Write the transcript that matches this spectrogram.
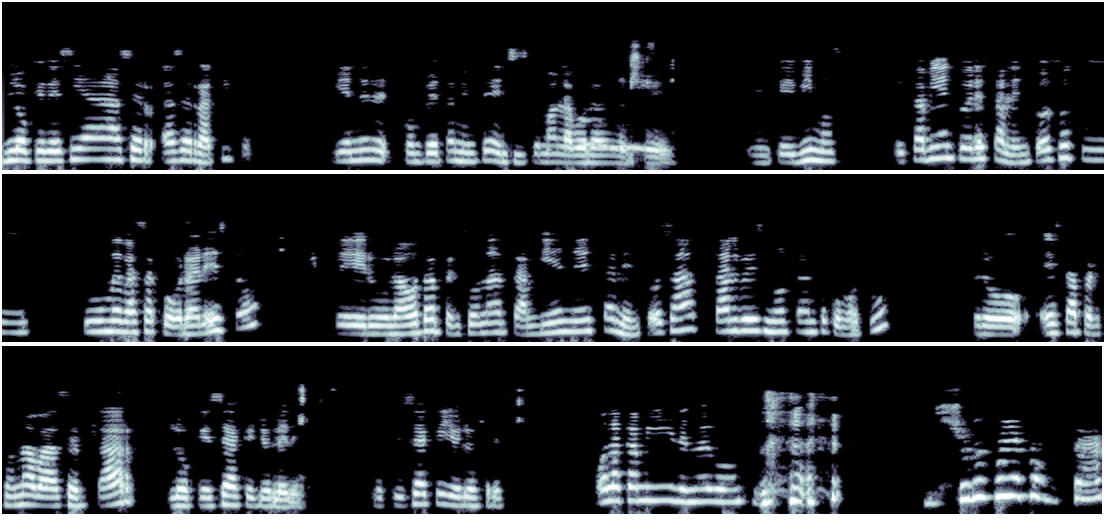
lo que decía hace, hace ratito, viene completamente del sistema laboral en el que en el que vivimos. Está bien, tú eres talentoso, tú, tú me vas a cobrar esto, pero la otra persona también es talentosa, tal vez no tanto como tú, pero esta persona va a aceptar lo que sea que yo le dé. lo que sea que yo le ofrezca. Hola Cami, de nuevo. yo les voy a contar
